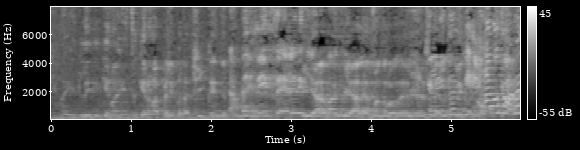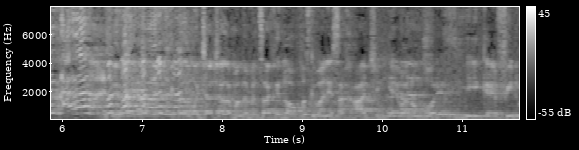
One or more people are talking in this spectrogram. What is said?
¿qué no, le ¿qué no dijiste que era una película chica independiente? Ay, dice, le dije, y ya, ya les mandó lo de, de este, que le dices, le dije, no, no sabes nada. Sí, dijo la muchacha, le mandó el mensaje, no, pues que Vanessa Hatching, que Eva Longoria y, que Finn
